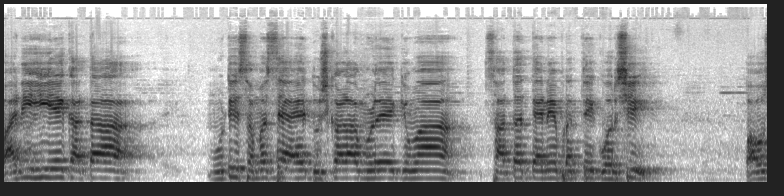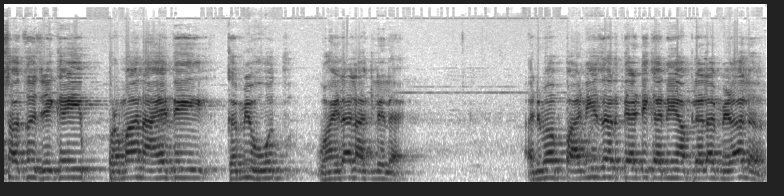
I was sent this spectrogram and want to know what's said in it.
पाणी ही एक आता मोठी समस्या आहे दुष्काळामुळे किंवा सातत्याने प्रत्येक वर्षी पावसाचं जे काही प्रमाण आहे ते कमी होत व्हायला लागलेलं आहे. आणि मग पाणी जर त्या ठिकाणी आपल्याला मिळालं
